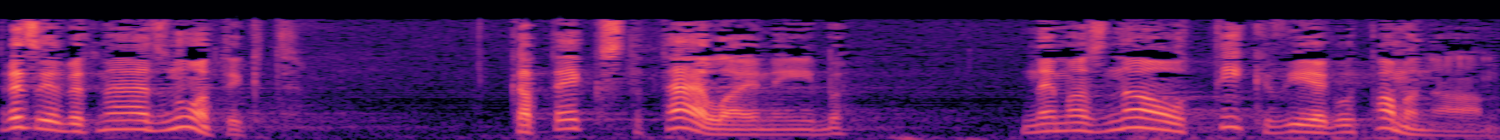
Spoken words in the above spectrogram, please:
Redziet, bet mēdz notikt, ka teksta tēlainība nemaz nav tik viegli pamanāmi,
